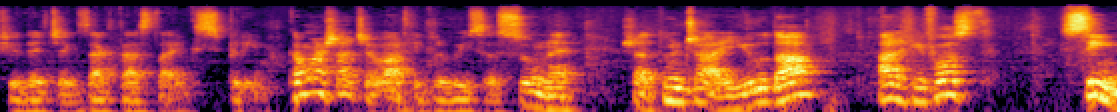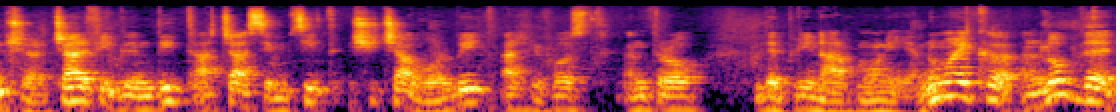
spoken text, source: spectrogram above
și deci exact asta exprim. Cam așa ceva ar fi trebuit să sune și atunci Iuda ar fi fost sincer, ce ar fi gândit, ce a simțit și ce a vorbit, ar fi fost într-o deplină armonie. Numai că, în loc de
